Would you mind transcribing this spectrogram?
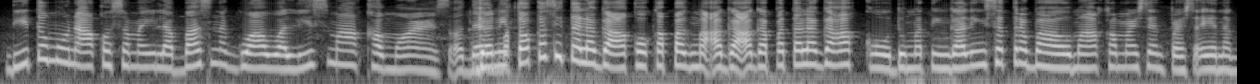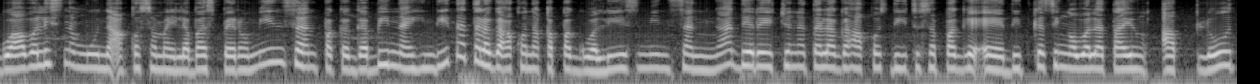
dito muna ako sa may labas, nagwawalis mga kamars. O, diba? Ganito kasi talaga ako kapag maaga-aga pa talaga ako, dumating galing sa trabaho, mga kamars and pars, ayan, nagwawalis na muna ako sa may labas. Pero minsan, pagkagabi na, hindi na talaga ako nakapagwalis. Minsan nga, diretso na talaga ako dito sa pag-edit kasi nga wala tayong upload.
